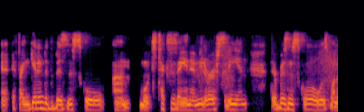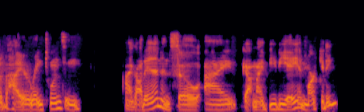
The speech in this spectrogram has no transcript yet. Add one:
if I can get into the business school. Um, went to Texas A&M University, and their business school was one of the higher ranked ones, and I got in. And so I got my BBA in marketing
